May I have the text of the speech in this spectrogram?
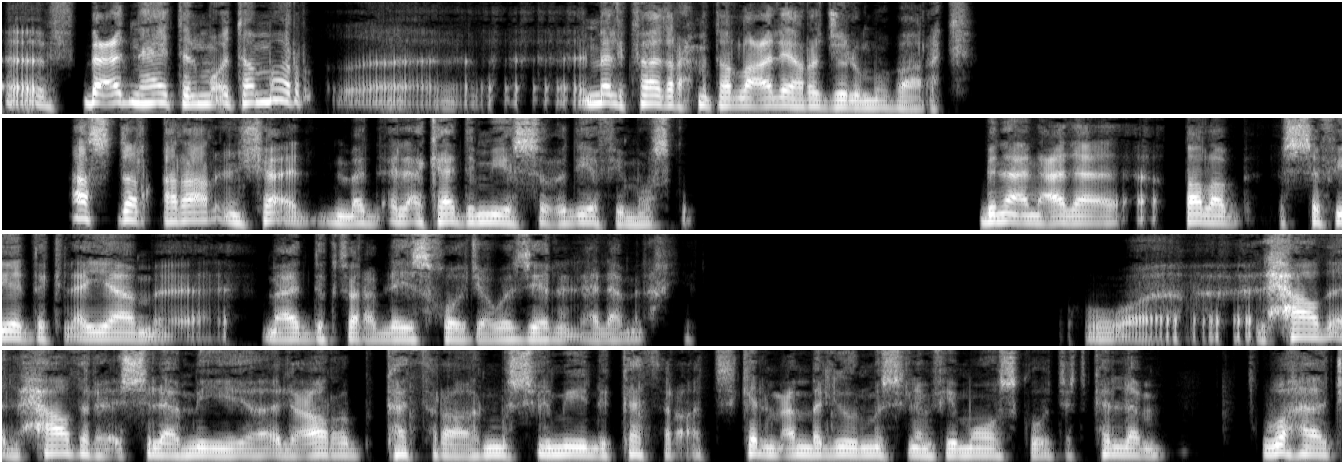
آه، بعد نهاية المؤتمر آه، الملك فهد رحمة الله عليه رجل مبارك. أصدر قرار إنشاء الأكاديمية السعودية في موسكو. بناء على طلب السفير ذيك الأيام آه، مع الدكتور عبد العزيز خوجة وزير الإعلام الأخير. والحاضر الحاضرة الإسلامية العرب كثرة المسلمين كثرة. تتكلم عن مليون مسلم في موسكو تتكلم وهج.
